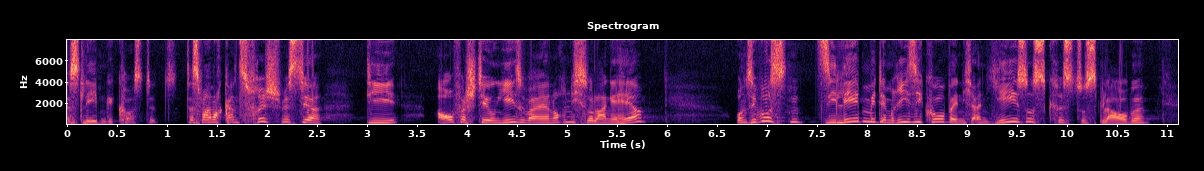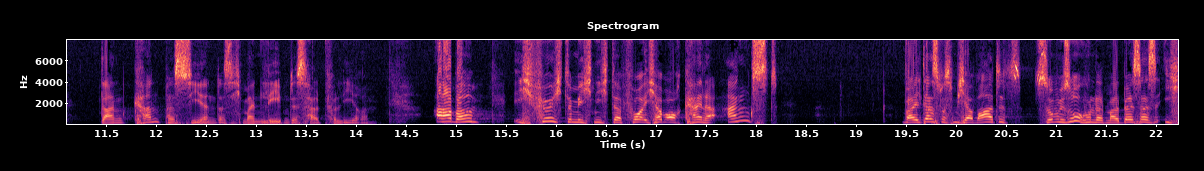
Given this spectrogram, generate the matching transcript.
das Leben gekostet. Das war noch ganz frisch, wisst ihr, die Auferstehung Jesu war ja noch nicht so lange her. Und sie wussten, sie leben mit dem Risiko, wenn ich an Jesus Christus glaube, dann kann passieren, dass ich mein Leben deshalb verliere. Aber ich fürchte mich nicht davor, ich habe auch keine Angst, weil das, was mich erwartet, sowieso hundertmal besser ist. Ich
